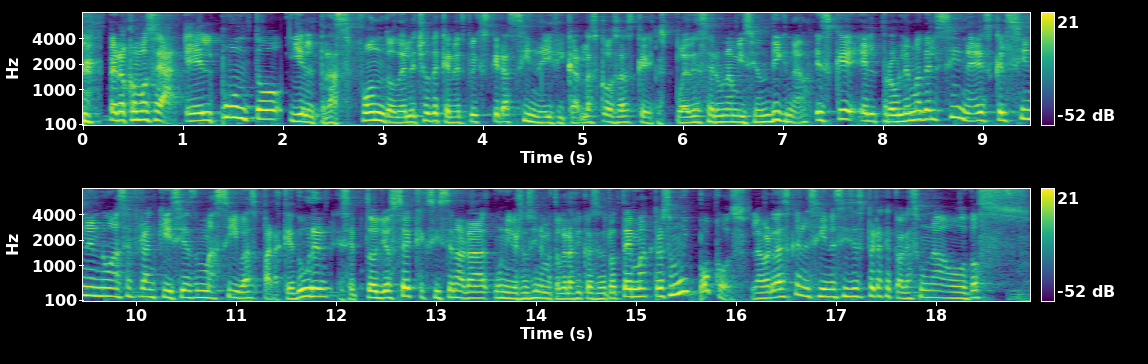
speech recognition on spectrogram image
pero como sea, el punto y el trasfondo del hecho de que Netflix quiera cineificar las cosas, que pues, puede ser una misión digna, es que el problema del cine es que el cine no hace franquicias masivas para que duren, excepto yo sé que existen ahora universos cinematográficos, es otro tema, pero son muy pocos. La verdad es que en el cine sí se espera que tú hagas una o dos,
